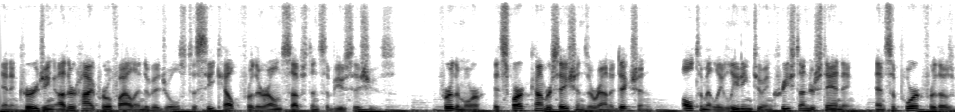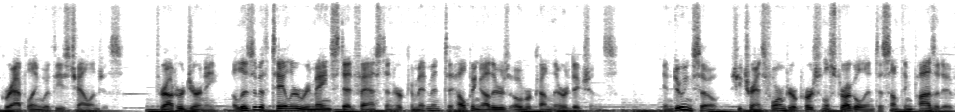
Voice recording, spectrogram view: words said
in encouraging other high-profile individuals to seek help for their own substance abuse issues. Furthermore, it sparked conversations around addiction, ultimately leading to increased understanding and support for those grappling with these challenges. Throughout her journey, Elizabeth Taylor remained steadfast in her commitment to helping others overcome their addictions. In doing so, she transformed her personal struggle into something positive,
